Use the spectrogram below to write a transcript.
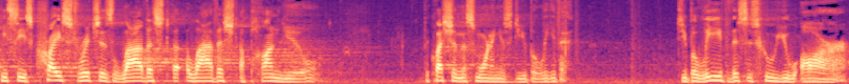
He sees Christ's riches lavished, uh, lavished upon you. The question this morning is do you believe it? Do you believe this is who you are?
